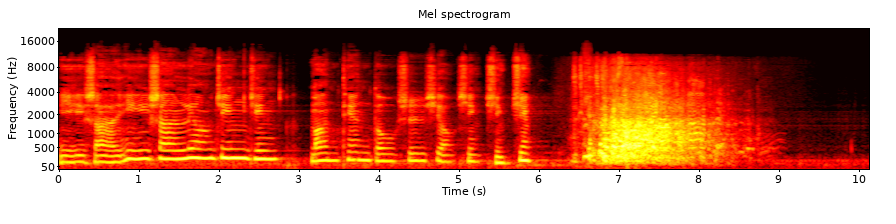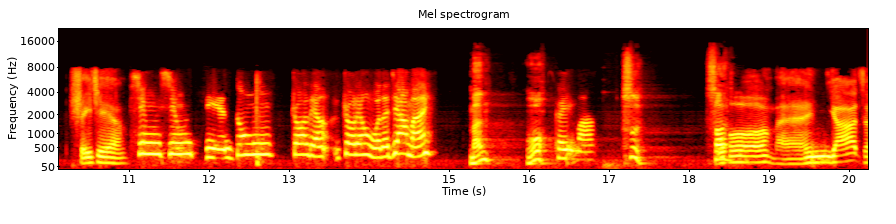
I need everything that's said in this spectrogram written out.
一闪一闪亮晶晶，满天都是小星星星。谁接啊？星星点灯，照亮照亮我的家门，门五可以吗？四三，我们要走。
